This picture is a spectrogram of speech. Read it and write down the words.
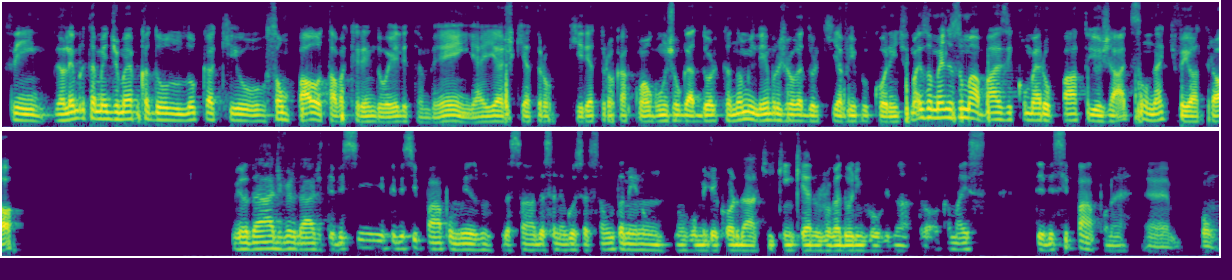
Sim, eu lembro também de uma época do Luca que o São Paulo tava querendo ele também, e aí acho que tro queria trocar com algum jogador, que eu não me lembro o jogador que ia vir pro Corinthians, mais ou menos uma base como era o Pato e o Jadson, né, que veio a troca. Verdade, verdade, teve esse, teve esse papo mesmo dessa, dessa negociação, também não, não vou me recordar aqui quem que era o jogador envolvido na troca, mas teve esse papo, né, é, bom,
